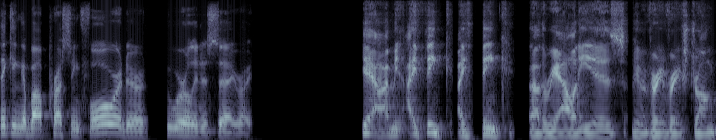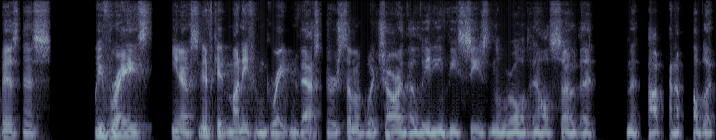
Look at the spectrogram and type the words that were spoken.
thinking about pressing forward or too early to say right? Yeah, I mean, I think I think uh, the reality is we have a very very strong business. We've raised you know significant money from great investors, some of which are the leading VCs in the world, and also the the top kind of public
